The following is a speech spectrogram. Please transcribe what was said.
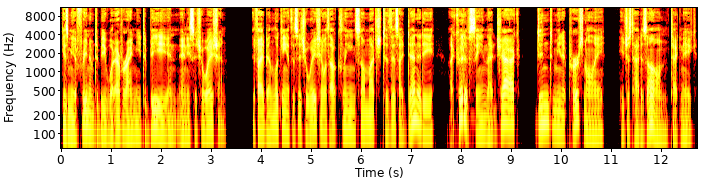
gives me a freedom to be whatever I need to be in any situation. If I had been looking at the situation without clinging so much to this identity, I could have seen that Jack didn't mean it personally, he just had his own technique.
